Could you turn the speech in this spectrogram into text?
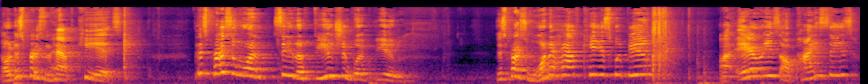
Oh, this person have kids. This person want to see the future with you. This person want to have kids with you. Or Aries or Pisces.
